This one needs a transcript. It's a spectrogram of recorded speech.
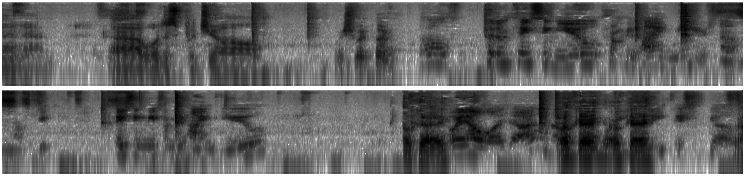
and uh, we'll just put you all. Where should we put him? Well, put them facing you from behind me or something. Facing me from behind you. Okay. Well, I don't know. Okay, Where do you okay. think they should go?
